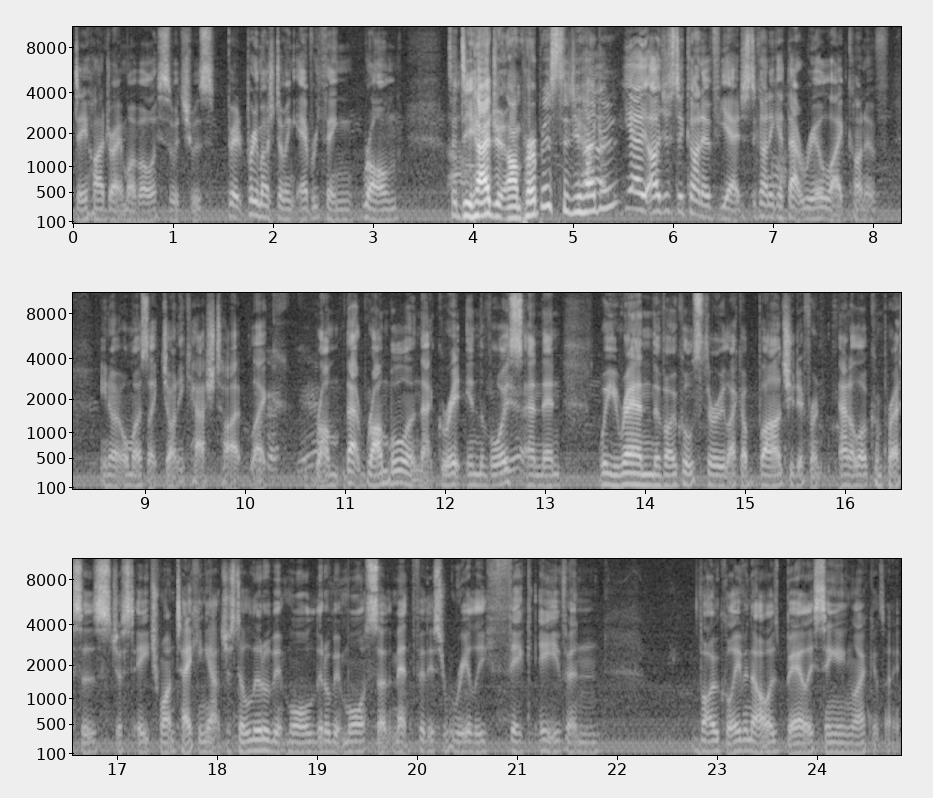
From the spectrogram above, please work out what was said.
dehydrate my voice, which was pretty much doing everything wrong. To dehydrate on purpose? To dehydrate? Uh, yeah, just to kind of yeah, just to kind of get that real like kind of, you know, almost like Johnny Cash type like Okay, yeah. rum that rumble and that grit in the voice, Yeah. and then we ran the vocals through like a bunch of different analog compressors, just each one taking out just a little bit more, a little bit more, so it meant for this really thick, even vocal, even though I was barely singing like it's like.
